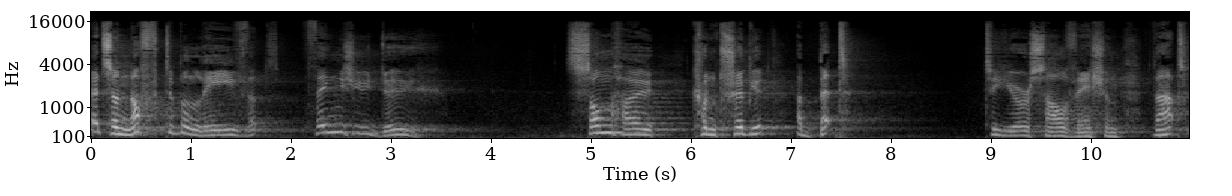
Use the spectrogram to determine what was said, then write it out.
It's enough to believe that things you do somehow contribute a bit to your salvation. That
